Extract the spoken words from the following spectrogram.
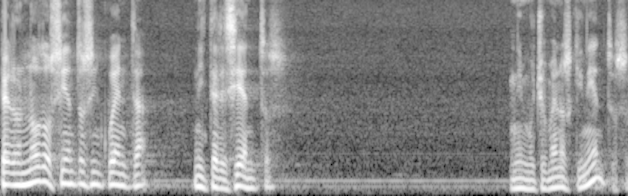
pero no 250 ni 300, ni mucho menos 500,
